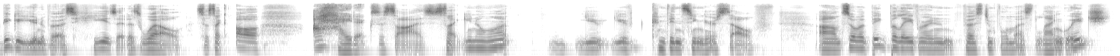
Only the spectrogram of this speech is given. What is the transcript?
bigger universe hears it as well so it's like oh I hate exercise. It's like, you know what? You, you're convincing yourself. Um, so I'm a big believer in first and foremost language,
